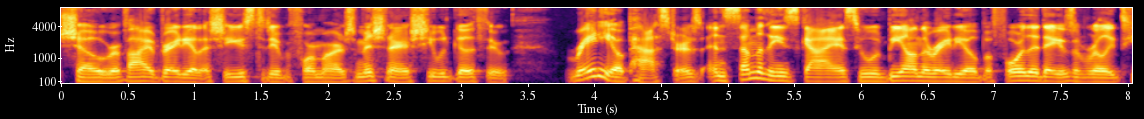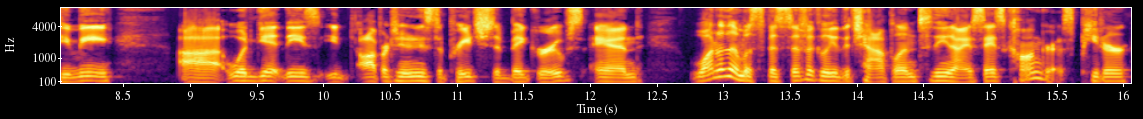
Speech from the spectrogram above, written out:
show Revived Radio that she used to do before Mars Missionary, she would go through radio pastors, and some of these guys who would be on the radio before the days of really TV uh, would get these opportunities to preach to big groups and one of them was specifically the chaplain to the United States Congress, Peter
